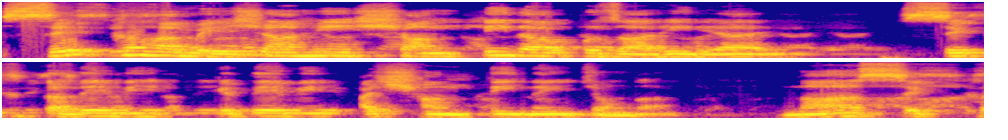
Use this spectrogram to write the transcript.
ਸਿੱਖ ਹਮੇਸ਼ਾ ਹੀ ਸ਼ਾਂਤੀ ਦਾ ਪੁਜਾਰੀ ਰਿਹਾ ਹੈ। ਸਿੱਖ ਕਦੇ ਵੀ, ਕਿਤੇ ਵੀ ਅਸ਼ਾਂਤੀ ਨਹੀਂ ਚਾਹੁੰਦਾ। ਨਾ ਸਿੱਖ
